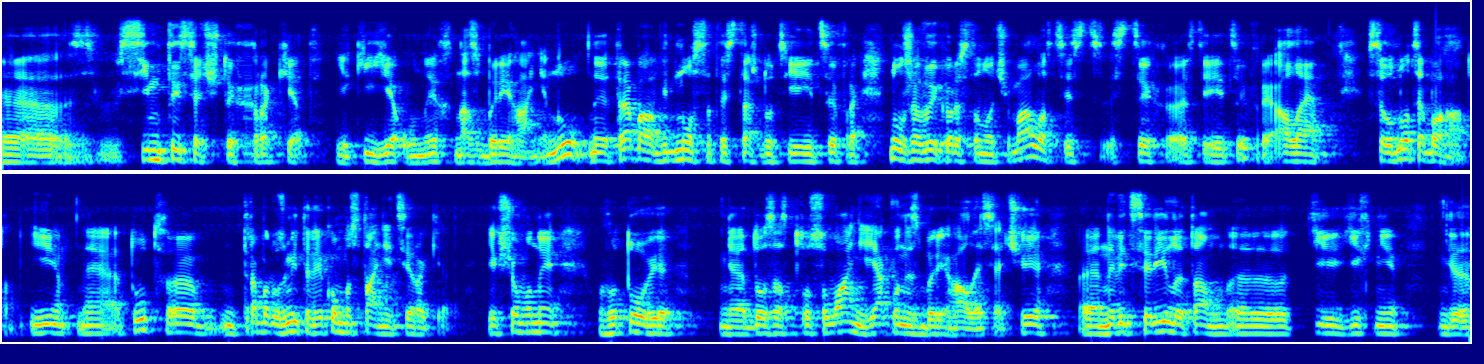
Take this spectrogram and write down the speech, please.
е, 7 тисяч тих ракет, які є у них на зберіганні. Ну, е, треба відноситись теж до цієї цифри. Ну, вже використано чимало з цих з цієї цифри, але все одно це багато. І е, тут е, треба розуміти, в якому стані ці ракети. Якщо вони готові е, до застосування, як вони зберігалися, чи е, не відсиріли там е, ті їхні е,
